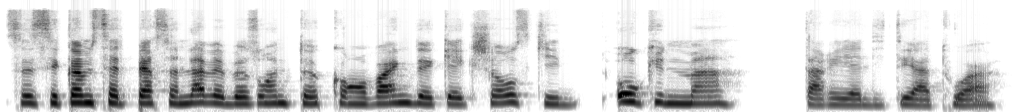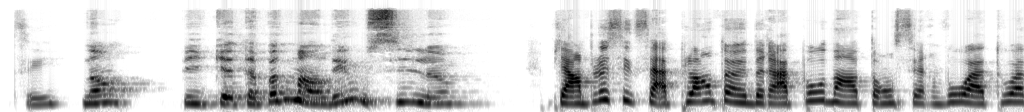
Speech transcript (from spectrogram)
C'est comme si cette personne-là avait besoin de te convaincre de quelque chose qui est aucunement ta réalité à toi, tu sais. Non, puis que t'as pas demandé aussi, là. Puis en plus, c'est que ça plante un drapeau dans ton cerveau à toi,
